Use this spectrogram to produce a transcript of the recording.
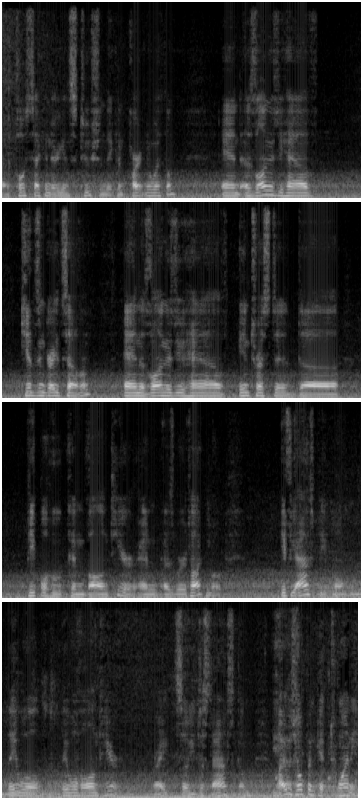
a post-secondary institution, they can partner with them, and as long as you have kids in grade seven, and as long as you have interested uh, people who can volunteer, and as we were talking about, if you ask people, they will they will volunteer, right? So you just ask them. I was hoping to get twenty,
